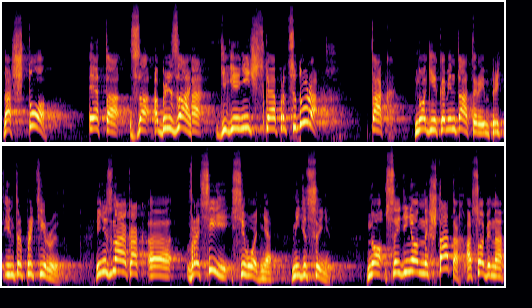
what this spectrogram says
Да, что это за обрезание? Гигиеническая процедура? Так многие комментаторы интерпретируют. И не знаю, как э, в России сегодня медицине, но в Соединенных Штатах, особенно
